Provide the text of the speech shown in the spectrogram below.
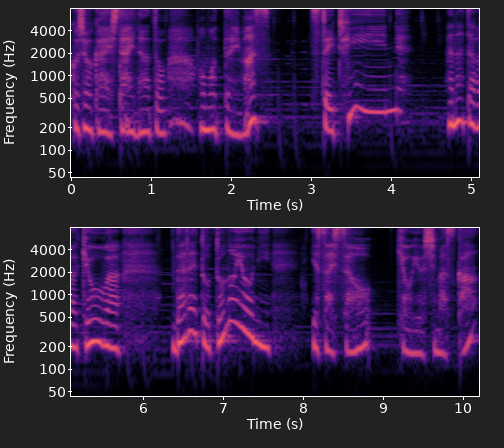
ご紹介したいなと思っています。Stay tuned! あなたは今日は誰とどのように優しさを共有しますか？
